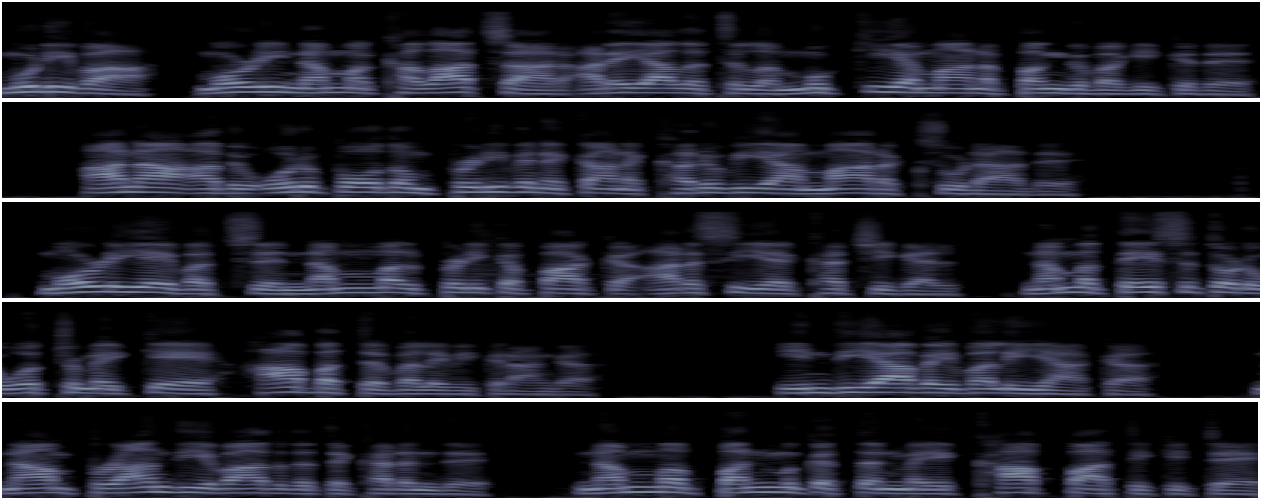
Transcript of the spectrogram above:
முடிவா? மொழி நம்ம கலாச்சார அடையாளத்துல முக்கியமான பங்கு வகிக்குது. ஆனா அது ஒருபோதும் பிடிவினுக்கான கருவியா மாறக் கூடாது. மொழியை வச்சு நம்மள் பிடிக்க பார்க்க அரசியல் கட்சிகள் நம்ம தேசத்தோட ஒற்றுமைக்கே ஆபத்தை விளைவிக்கிறாங்க. இந்தியாவை வலியாக்க நாம் பிராந்தியவாதத்தை கடந்து நம்ம பன்முகத்தன்மையை காப்பாத்திக்கிட்டே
